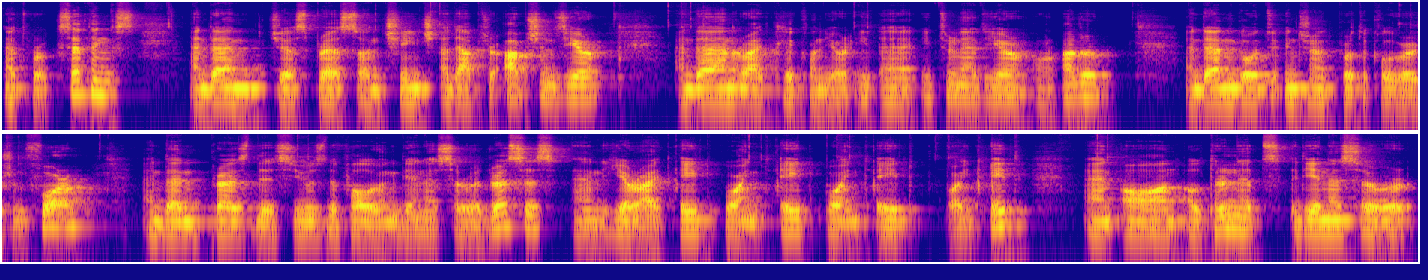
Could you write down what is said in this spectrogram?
network settings, and then just press on change adapter options here. And then right click on your uh, ethernet here or other, and then go to internet protocol version 4, and then press this use the following DNS server addresses. And here write 8.8.8.8, and on alternate DNS server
